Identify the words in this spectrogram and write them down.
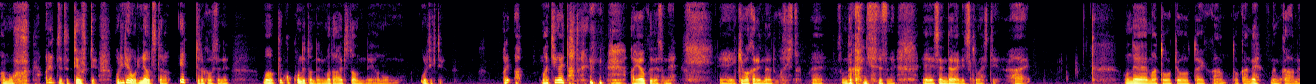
あの あれって言って手を振って「降りなよ降りなよ」って言ったら「え？っ?」ってな顔してね。まあ結構混んでたんで、ね、まだ空いてたんであの降りてきて「あれ？あ間違えた」と 危うくですね、えー、行き別れになるとこでした、えー、そんな感じでですね、えー、千駄ヶ谷に着きまして。はい。ほんで、まあ、東京体育館とかねなんか、ね、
